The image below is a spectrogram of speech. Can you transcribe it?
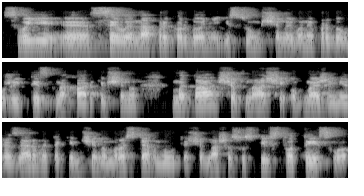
свої е, сили на прикордонні із Сумщиною. Вони продовжують тиск на Харківщину. Мета, щоб наші обмежені резерви таким чином розтягнути, щоб наше суспільство тисло,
